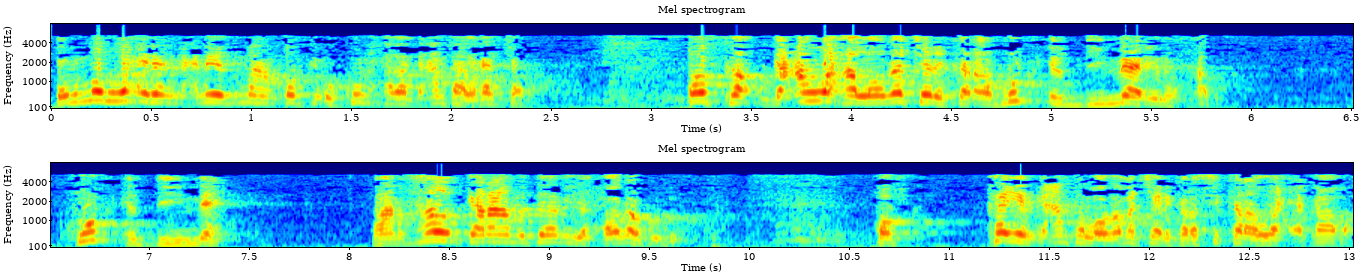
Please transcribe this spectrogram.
culimadu waxay raadin macnaheedu maahan qofkii ukun hada gacanta laga jaro qofka gacan waxa looga jari karaa rubcu diinaar inuu xado rubcu diinaar waan hal garaam dahab iyo xoogaa ku dhow qofka ka yar gacanta loogama jari karo si kala loo ciqaaba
